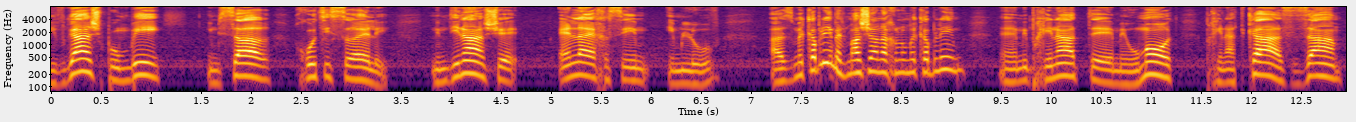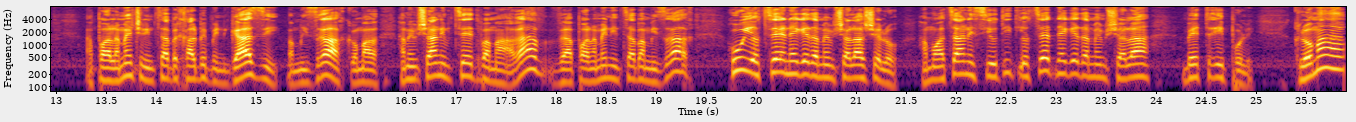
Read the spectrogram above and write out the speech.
מפגש פומבי עם שר חוץ ישראלי, ממדינה שאין לה יחסים עם לוב, אז מקבלים את מה שאנחנו מקבלים אה, מבחינת אה, מהומות, מבחינת כעס, זעם. הפרלמנט שנמצא בכלל בבנגזי, במזרח, כלומר, הממשלה נמצאת במערב והפרלמנט נמצא במזרח, הוא יוצא נגד הממשלה שלו. המועצה הנשיאותית יוצאת נגד הממשלה בטריפולי. כלומר,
